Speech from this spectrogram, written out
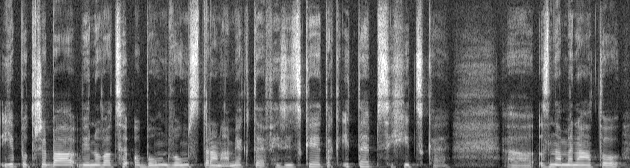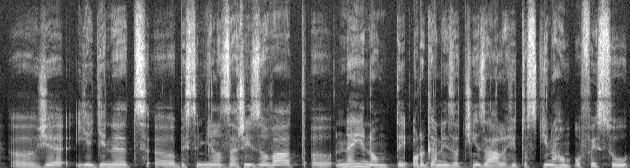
je potřeba věnovat se obou dvou stranám, jak té fyzické, tak i té psychické. Znamená to, že jedinec by si měl zařizovat nejenom ty organizační záležitosti na home officeu,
